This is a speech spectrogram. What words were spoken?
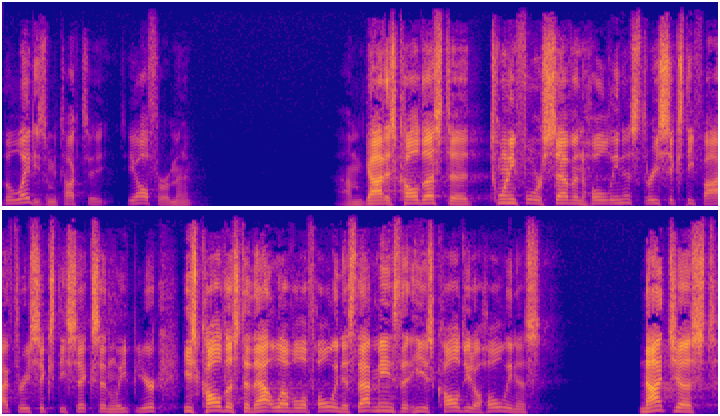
the ladies. Let me talk to y'all for a minute. Um, God has called us to 24 7 holiness, 365, 366 in leap year. He's called us to that level of holiness. That means that He has called you to holiness not just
